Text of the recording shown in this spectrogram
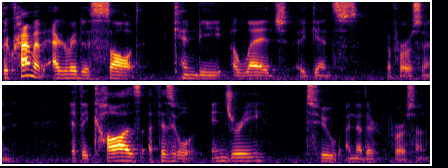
The crime of aggravated assault can be alleged against a person if they cause a physical injury to another person.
